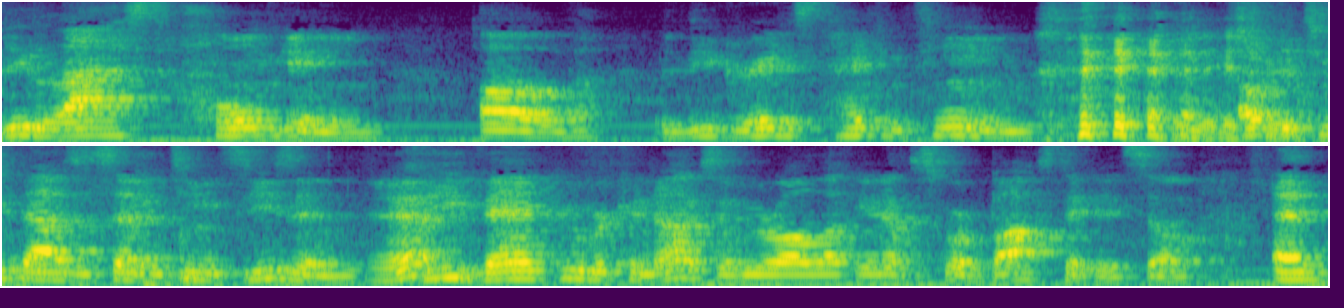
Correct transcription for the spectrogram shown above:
the last home game of the greatest tanking team the of the 2017 season, Yeah. the Vancouver Canucks, and we were all lucky enough to score box tickets. So And I'm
